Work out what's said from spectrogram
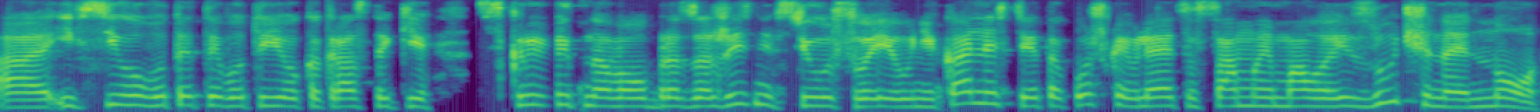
А, и в силу вот этой вот ее как раз-таки скрытного образа жизни, в силу своей уникальности, эта кошка является самой малоизученной, но,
